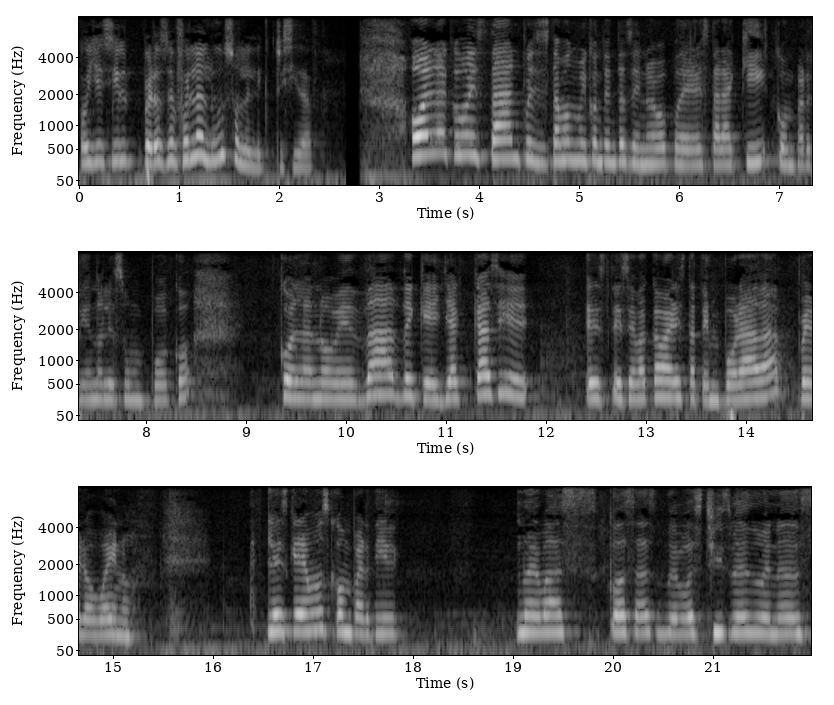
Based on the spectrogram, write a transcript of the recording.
Oye, Sil, ¿pero se fue la luz o la electricidad? Hola, ¿cómo están? Pues estamos muy contentas de nuevo poder estar aquí compartiéndoles un poco con la novedad de que ya casi este se va a acabar esta temporada, pero bueno, les queremos compartir nuevas cosas, nuevos chismes, buenas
